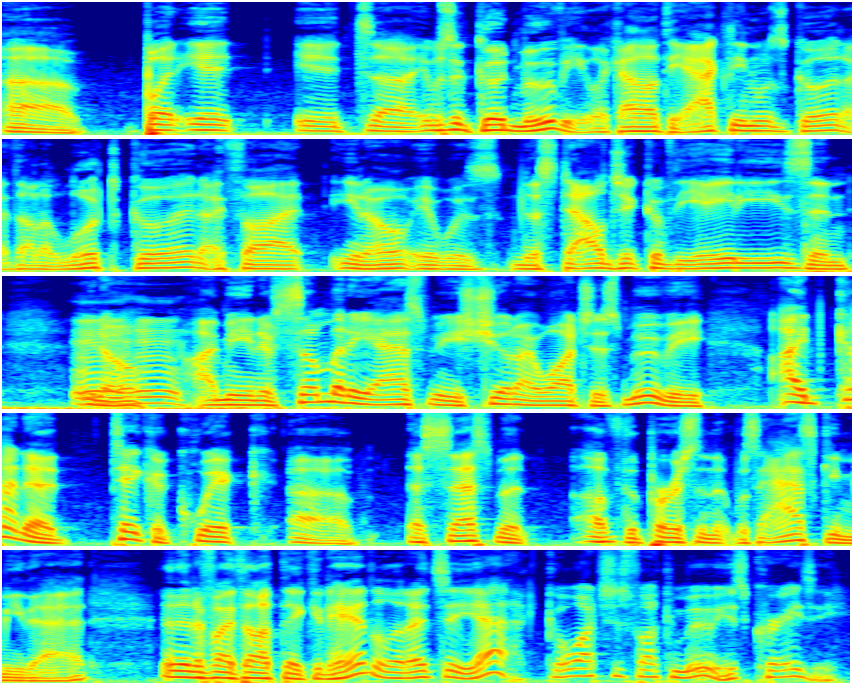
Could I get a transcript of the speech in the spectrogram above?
Uh, but it it uh, it was a good movie. Like I thought the acting was good. I thought it looked good. I thought you know it was nostalgic of the '80s, and you know, I mean, if somebody asked me should I watch this movie, I'd kind of take a quick uh, assessment of the person that was asking me that, and then if I thought they could handle it, I'd say, yeah, go watch this fucking movie. It's crazy.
